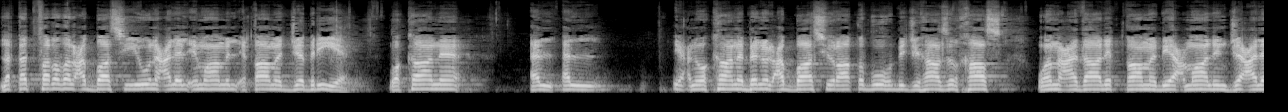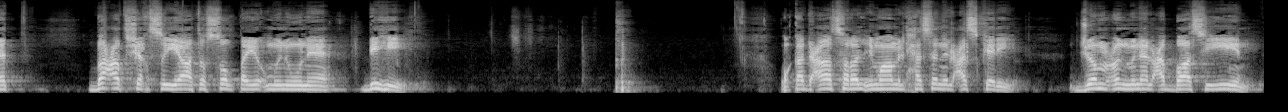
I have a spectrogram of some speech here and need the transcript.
لقد فرض العباسيون على الإمام الإقامة الجبرية وكان ال ال يعني وكان بنو العباس يراقبوه بجهاز خاص ومع ذلك قام بأعمال جعلت بعض شخصيات السلطة يؤمنون به. وقد عاصر الإمام الحسن العسكري جمع من العباسيين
